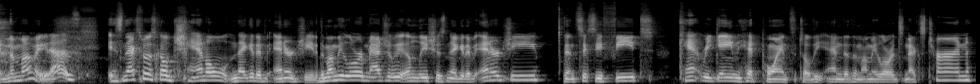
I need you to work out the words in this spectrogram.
in the mummy. he does His next one is called Channel Negative Energy. The Mummy Lord magically unleashes negative energy within 60 feet. Can't regain hit points until the end of the Mummy Lord's next turn.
